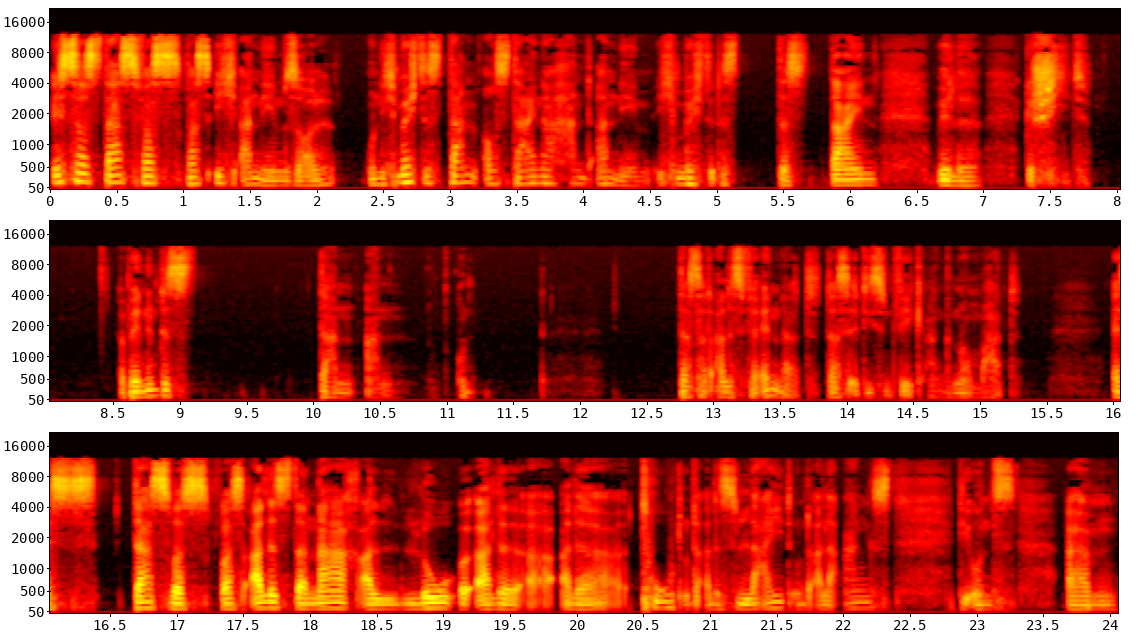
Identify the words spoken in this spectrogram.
Ist das das, was, was ich annehmen soll? Und ich möchte es dann aus deiner Hand annehmen. Ich möchte, dass, dass dein Wille geschieht. Aber er nimmt es dann an. Und das hat alles verändert, dass er diesen Weg angenommen hat. Es ist das, was, was alles danach, alle, alle, alle Tod und alles Leid und alle Angst, die uns, ähm,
